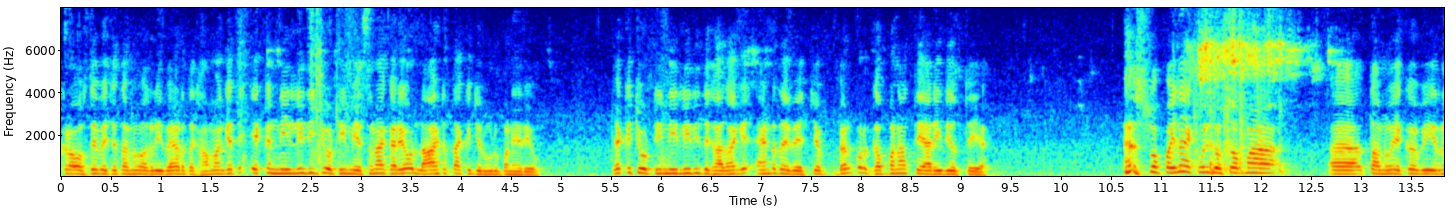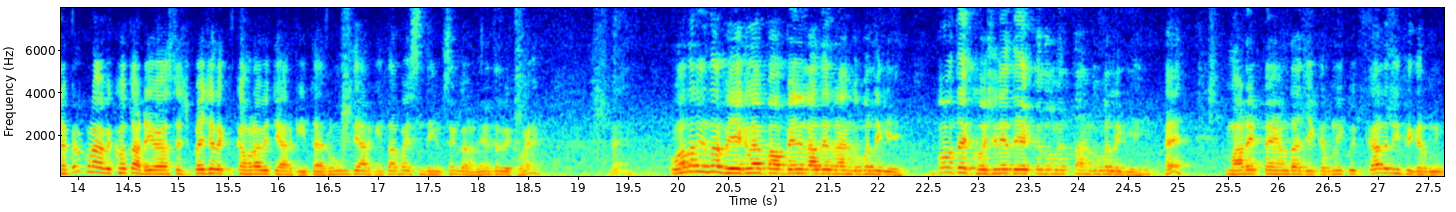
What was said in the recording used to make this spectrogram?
ਕ੍ਰਾਸ ਦੇ ਵਿੱਚ ਤੁਹਾਨੂੰ ਅਗਲੀ ਵੈੜ ਦਿਖਾਵਾਂਗੇ ਤੇ ਇੱਕ ਨੀਲੀ ਦੀ ਝੋਟੀ ਮਿਸ ਨਾ ਕਰਿਓ, ਲਾਸਟ ਤੱਕ ਜਰੂਰ ਬਣੇ ਰਹੋ ਇੱਕ ਝੋਟੀ ਨੀਲੀ ਦੀ ਦਿਖਾ ਦਾਂਗੇ ਐਂਡ ਦੇ ਵਿੱਚ ਬਿਲਕੁਲ ਗੱਬਣਾ ਤਿਆਰੀ ਦੇ ਉੱਤੇ ਆ। ਸੋ ਪਹਿਲਾਂ ਇੱਕ ਵਾਰੀ ਦੋਸਤੋ ਆਪਾਂ ਤੁਹਾਨੂੰ ਇੱਕ ਵੀਰ ਨੇ ਬਿਲਕੁਲ ਆ ਵੇਖੋ, ਤੁਹਾਡੇ ਵਾਸਤੇ ਸਪੈਸ਼ਲ ਇੱਕ ਕਮਰਾ ਵੀ ਤਿਆਰ ਕੀਤਾ ਹੈ ਰੂਮ ਤਿਆਰ ਕੀਤਾ ਬਾਈ ਸੰਦੀਪ ਸਿੰਘ ਹੋਰਾਂ ਨੇ ਇੱਧਰ ਵੇਖੋ, ਹੈ। ਉਹ ਆਂਦਾ ਨਹੀਂ ਹੁੰਦਾ ਵੇਖ ਲੈ, ਬਾਬੇ ਨੇ ਲਾਦੇ ਰੰਗ ਬੱਲੀਏ ਬਹੁਤੇ ਖੁਸ਼ ਨੇ ਤੇ ਇੱਕ ਦੋ ਨੇ ਤੰਗ ਬੱਲੀਏ ਹੈ। ਮਾੜੇ ਟਾਈਮ ਦਾ ਜ਼ਿਕਰ ਨਹੀਂ, ਕੋਈ ਕੱਲ ਦੀ ਫਿਕਰ ਨਹੀਂ।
